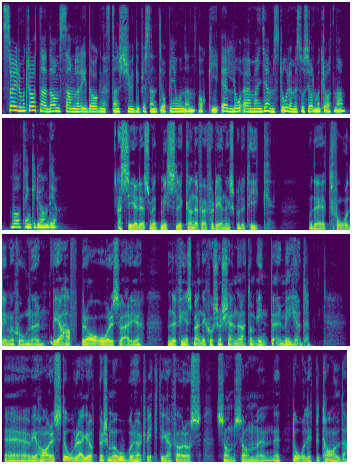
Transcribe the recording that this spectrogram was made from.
Sverigedemokraterna de samlar idag nästan 20 procent i opinionen och i LO är man jämstora med Socialdemokraterna. Vad tänker du om det? Jag ser det som ett misslyckande för fördelningspolitik. Och det är två dimensioner. Vi har haft bra år i Sverige, men det finns människor som känner att de inte är med. Eh, vi har stora grupper som är oerhört viktiga för oss, som, som eh, är dåligt betalda.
